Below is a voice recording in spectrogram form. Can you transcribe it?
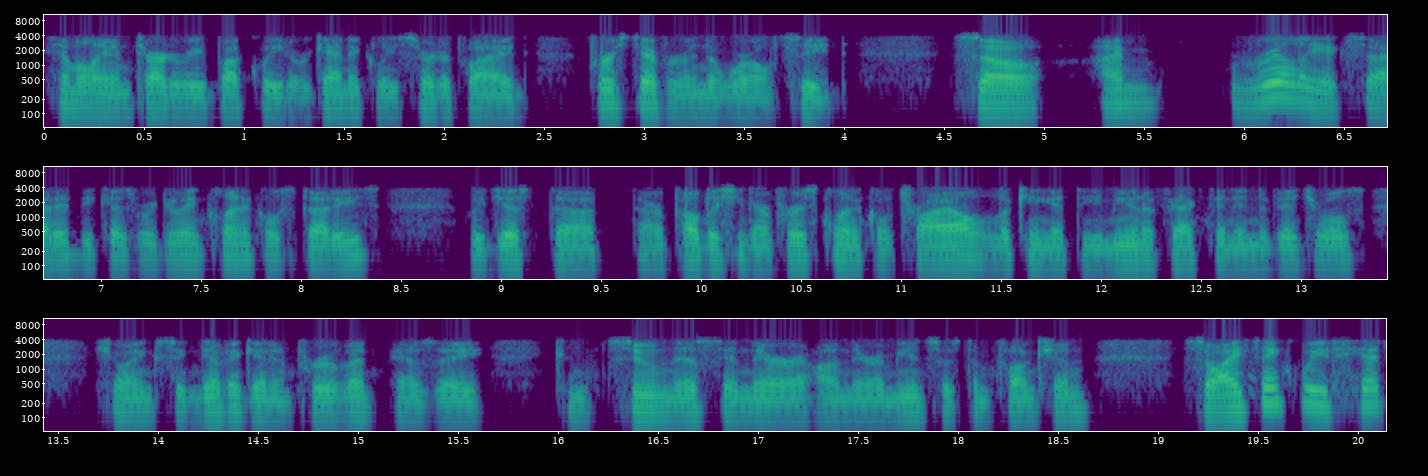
Himalayan Tartary buckwheat organically certified, first ever in the world seed. So I'm really excited because we're doing clinical studies. We just uh, are publishing our first clinical trial looking at the immune effect in individuals, showing significant improvement as they consume this in their on their immune system function. So I think we've hit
